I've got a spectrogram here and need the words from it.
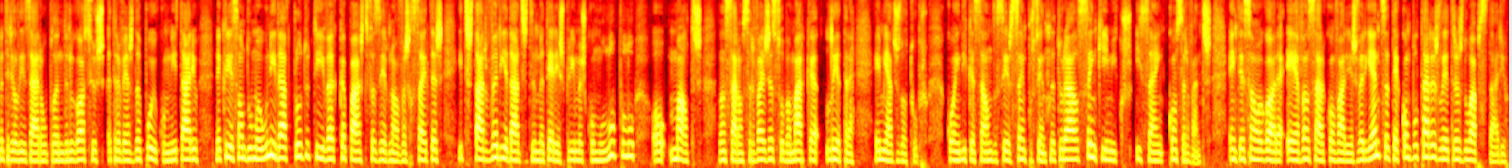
materializaram o plano de negócios através de apoio comunitário na criação de uma unidade produtiva capaz de fazer novas receitas e testar variedades de matérias-primas como lúpulo ou maltes. Lançaram cerveja sob a marca Letra em meados de outubro, com a indicação de ser 100% natural, sem químicos e sem conservantes. A intenção agora é avançar com várias variantes até completar as letras do abecedário.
